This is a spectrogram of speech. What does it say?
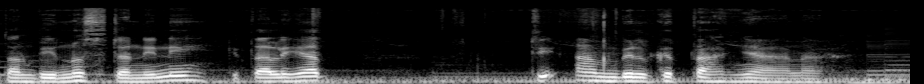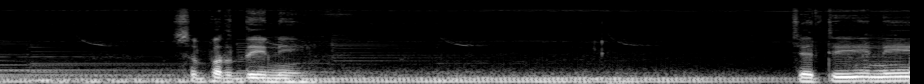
hutan pinus dan ini kita lihat diambil getahnya. Nah, seperti ini. Jadi ini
